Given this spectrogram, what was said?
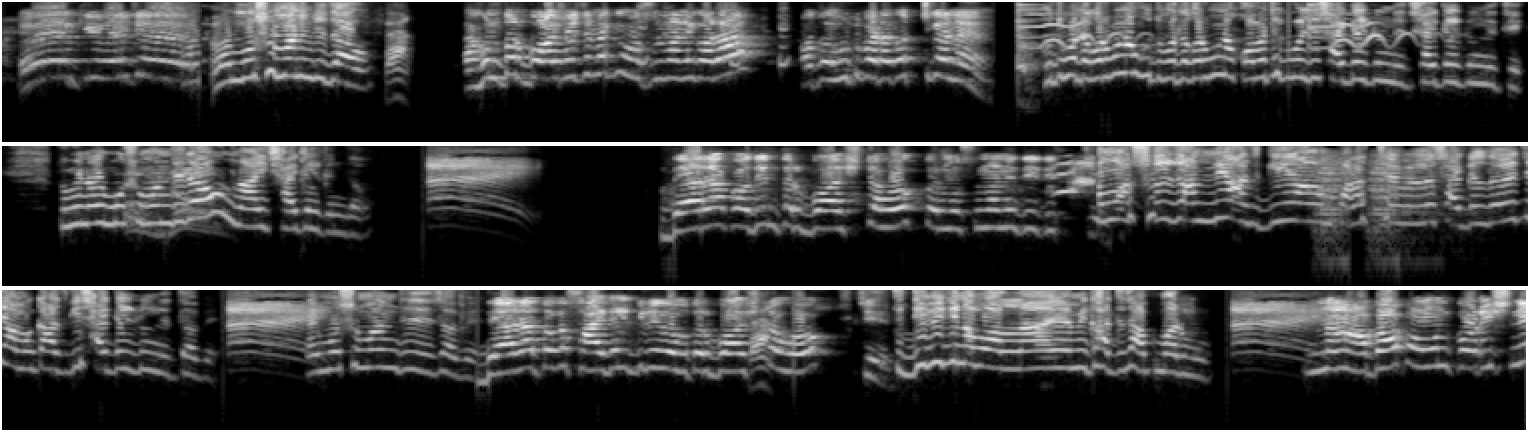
এ কি হয়েছে? আমার মুসলমান দিয়ে দাও এখন তোর বয়স হয়েছে নাকি মুসলমানি করা? অত হুটপাটা করছি কেন? হুতুপাটা করব না হুতুপাটা করব না। কবে থেকে বলছি সাইকেল কিনে দিচ্ছি সাইকেল কিনে দিচ্ছি তুমি নাই মুসলমান দাও নাই সাইকেল কিনে দাও দেয়ারা কদিন তোর বয়সটা হোক তোর মুসলমানি দিয়ে দিচ্ছি। আমার শুধু জানি আজকে আমার পাড়ার ছেলেবেলা সাইকেল ধরেছে আমাকে আজকে সাইকেল কিনে দিতে হবে। তাই মুসলমান দিয়ে দিতে হবে। দেয়ারা তোকে সাইকেল কিনে দেবো তোর বয়সটা হোক তুই দিবি কিনা বল না আমি ঘাটে ঝাঁপ মারবো। না বাপ অমন করিস নি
